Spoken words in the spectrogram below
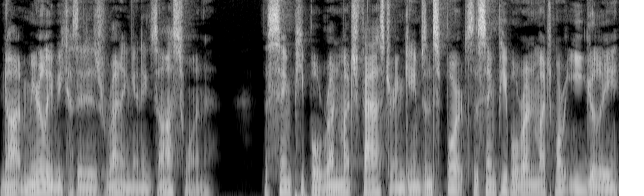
Not merely because it is running and exhausts one. The same people run much faster in games and sports. The same people run much more eagerly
